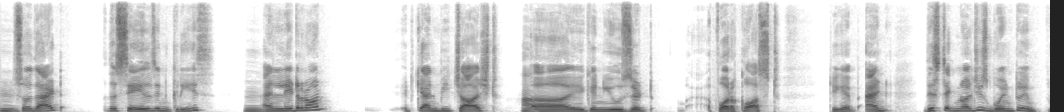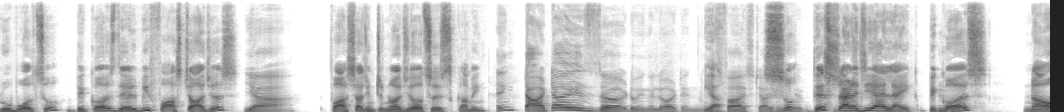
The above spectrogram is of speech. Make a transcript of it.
Hmm. so that the sales increase Hmm. and later on it can be charged Huh. uh, you can use it for a cost okay? and this technology is going to improve also because there will be fast chargers yeah fast charging technology also is coming I think Tata is uh, doing a lot in this Yeah. fast charging. so this strategy i like because now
